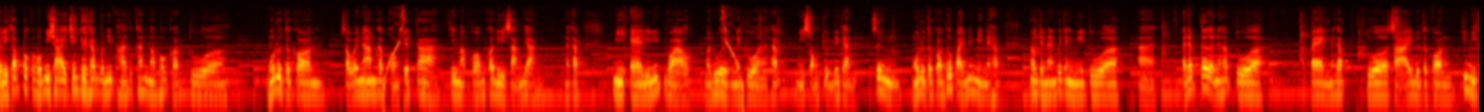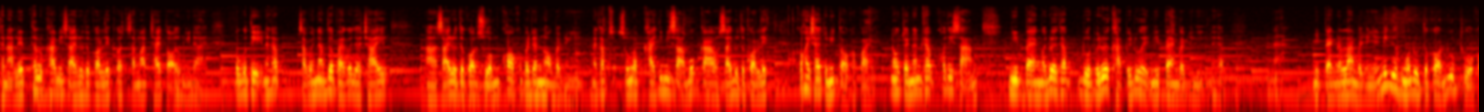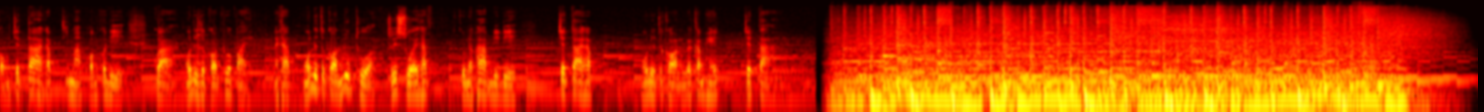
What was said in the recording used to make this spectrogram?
วัสดีครับพบกับผมพี่ชายเช่นเคยครับ วันนี้พาทุกท่านมาพบกับตัวหัวรุตกรสระว่ายน้ำครับของเจต้าที่มาพร้อมข้อดี 3 อย่างนะครับ มีแอร์ลิลิฟวาลมาด้วยในตัวนะครับ มี 2 จุดด้วยกัน ซึ่งหัวรุตกรทั่วไปไม่มีนะครับ นอกจากนั้นก็ยังมีตัวอะแดปเตอร์นะครับ ตัวแปลงนะครับ ตัวสายดูดตะกรที่มีขนาดเล็ก ถ้าลูกค้ามีสายดูดตะกรเล็กก็สามารถใช้ต่อตรงนี้ได้ ปกตินะครับสระว่ายน้ำทั่วไปก็จะใช้ สายดูดตะกอนสวมข้อเข้าไปด้านนอกแบบอย่างนี้นะครับสำหรับใครที่มีสระโบกกาว สายดูดตะกอนเล็ก ก็ให้ใช้ตัวนี้ต่อเข้าไป นอกจากนั้นครับข้อที่ 3 มีแปรงมาด้วยครับดูดไปด้วยขัดไปด้วย มีแปรงแบบอย่างนี้นะครับมีแปรงด้านล่างแบบอย่างนี้ นี่คือหัวดูดตะกอนรูปถั่วของเจตตาครับที่มาพร้อมก็ดีกว่าหัวดูดตะกอนทั่วไปนะครับหัวดูดตะกอนรูปถั่วสวยๆครับ คุณภาพดีๆ เจตตาครับหัวดูดตะกอนเวลคัมเฮดเจตตา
